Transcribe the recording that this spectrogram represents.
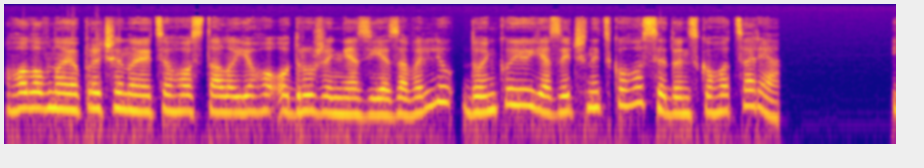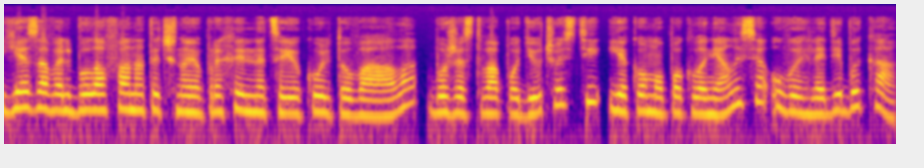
Головною причиною цього стало його одруження з Єзавеллю, донькою язичницького сидонського царя. Єзавель була фанатичною прихильницею культу Ваала, божества подючості, якому поклонялися у вигляді бика.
